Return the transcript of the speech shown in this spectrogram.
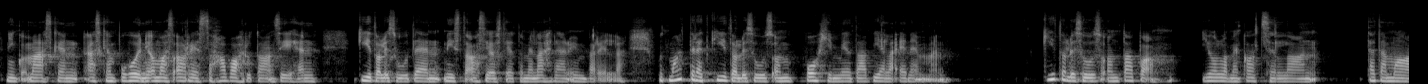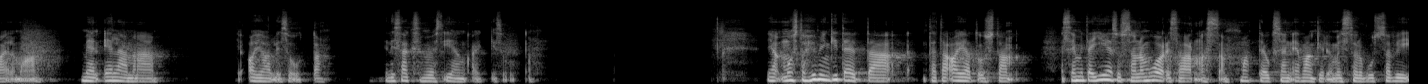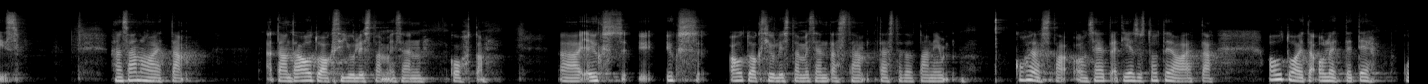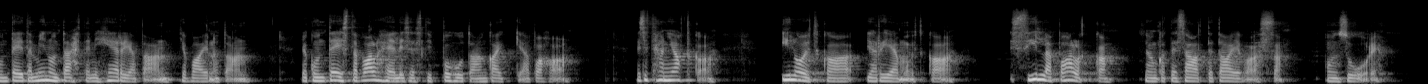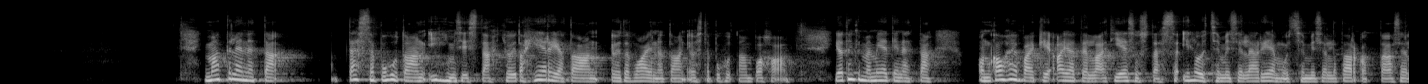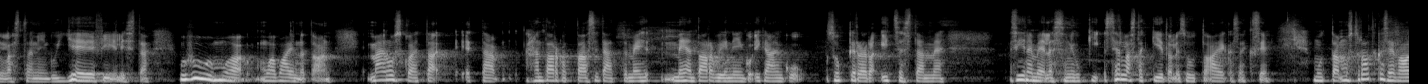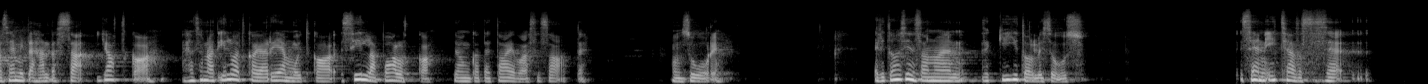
niin kuin mä äsken, äsken puhuin, niin omassa arjessa havahdutaan siihen kiitollisuuteen niistä asioista, joita me nähdään ympärillä. Mutta mä ajattelen, että kiitollisuus on pohjimmiltaan vielä enemmän. Kiitollisuus on tapa, jolla me katsellaan tätä maailmaa, meidän elämää ja ajallisuutta ja lisäksi myös iankaikkisuutta. Ja minusta hyvin kiteyttää tätä ajatusta se, mitä Jeesus sanoi vuorisaarnassa Matteuksen evankeliumissa luvussa 5. Hän sanoi, että tämä on tämä autuaksi julistamisen kohta. Ja yksi, yksi autuaksi julistamisen tästä, tästä tota niin, kohdasta on se, että Jeesus toteaa, että autuaita olette te, kun teitä minun tähteni herjataan ja vainotaan, ja kun teistä valheellisesti puhutaan kaikkea pahaa. Ja sitten hän jatkaa, iloitkaa ja riemuitkaa, sillä palkka, jonka te saatte taivaassa, on suuri. Ja mä ajattelen, että tässä puhutaan ihmisistä, joita herjataan, joita vainotaan, joista puhutaan pahaa. Jotenkin mä mietin, että on kauhean vaikea ajatella, että Jeesus tässä iloitsemisella ja riemuitsemisella tarkoittaa sellaista niin kuin jee-fiilistä, uhuu, mua, mua vainotaan. Mä en usko, että, että hän tarkoittaa sitä, että me, meidän tarvii niin kuin ikään kuin sukkeroida itsestämme siinä mielessä niin kuin sellaista kiitollisuutta aikaiseksi. Mutta minusta ratkaiseva on se, mitä hän tässä jatkaa. Hän sanoo, että iloitkaa ja riemuitkaa, sillä palkka, jonka te taivaassa saatte, on suuri. Eli toisin sanoen se kiitollisuus, sen itse asiassa se,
